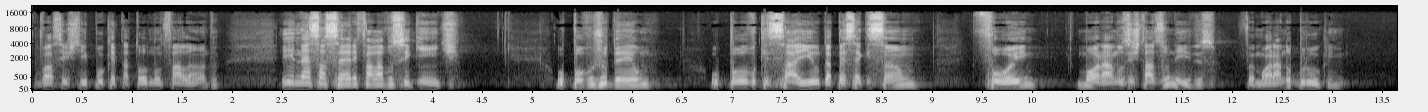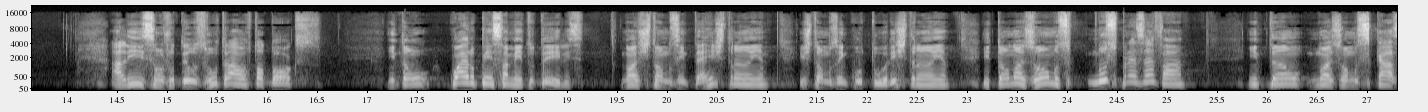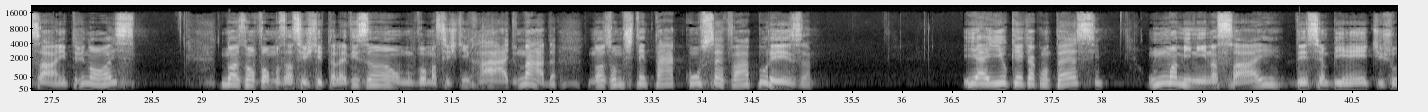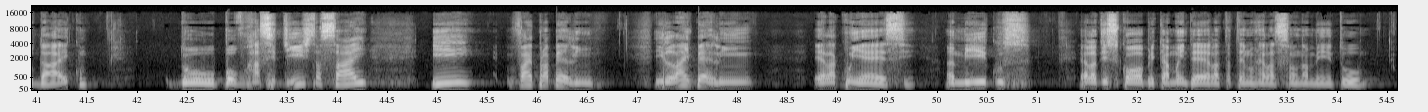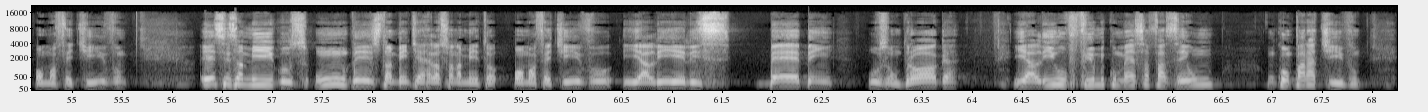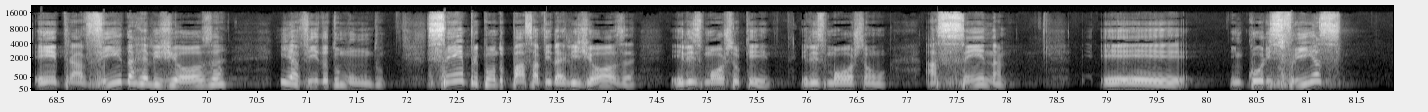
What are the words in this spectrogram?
Vou assistir porque está todo mundo falando. E nessa série falava o seguinte: o povo judeu, o povo que saiu da perseguição, foi morar nos Estados Unidos, foi morar no Brooklyn. Ali são judeus ultra-ortodoxos. Então, qual era o pensamento deles? Nós estamos em terra estranha, estamos em cultura estranha, então nós vamos nos preservar. Então, nós vamos casar entre nós, nós não vamos assistir televisão, não vamos assistir rádio, nada. Nós vamos tentar conservar a pureza. E aí o que, que acontece? Uma menina sai desse ambiente judaico, do povo racidista, sai e vai para Berlim. E lá em Berlim, ela conhece amigos, ela descobre que a mãe dela está tendo um relacionamento homoafetivo. Esses amigos, um deles também tinha relacionamento homoafetivo, e ali eles bebem, usam droga, e ali o filme começa a fazer um, um comparativo entre a vida religiosa e a vida do mundo. Sempre quando passa a vida religiosa, eles mostram o quê? Eles mostram a cena em cores frias,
